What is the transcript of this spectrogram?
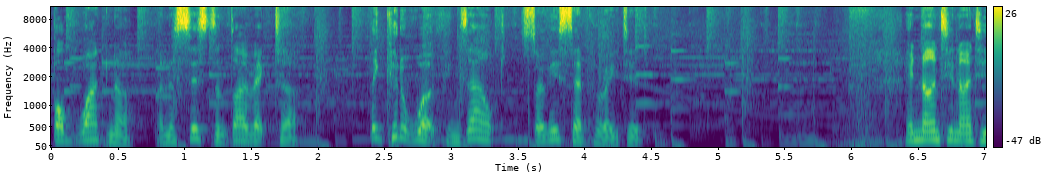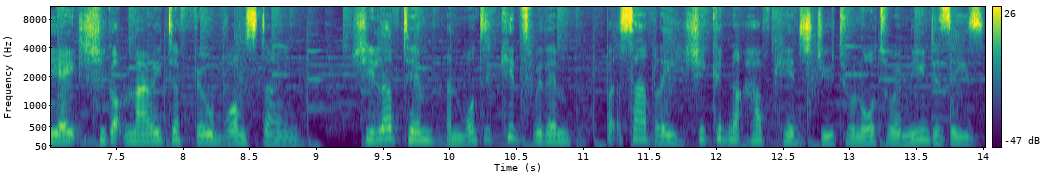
Bob Wagner, an assistant director. They couldn't work things out, so they separated. In 1998, she got married to Phil Bronstein, she loved him and wanted kids with him, but sadly, she could not have kids due to an autoimmune disease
